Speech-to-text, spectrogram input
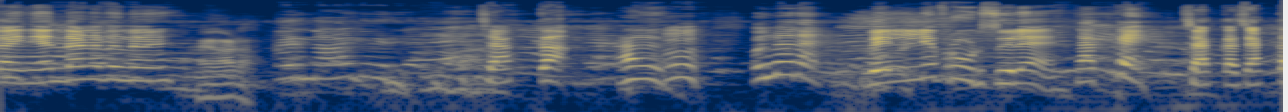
കഴിഞ്ഞ. എന്താണ് തിന്നത് ചക്ക. വലിയ ഫ്രൂട്ട്സ് അല്ലേ ചക്കേ. ചക്ക ചക്ക.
